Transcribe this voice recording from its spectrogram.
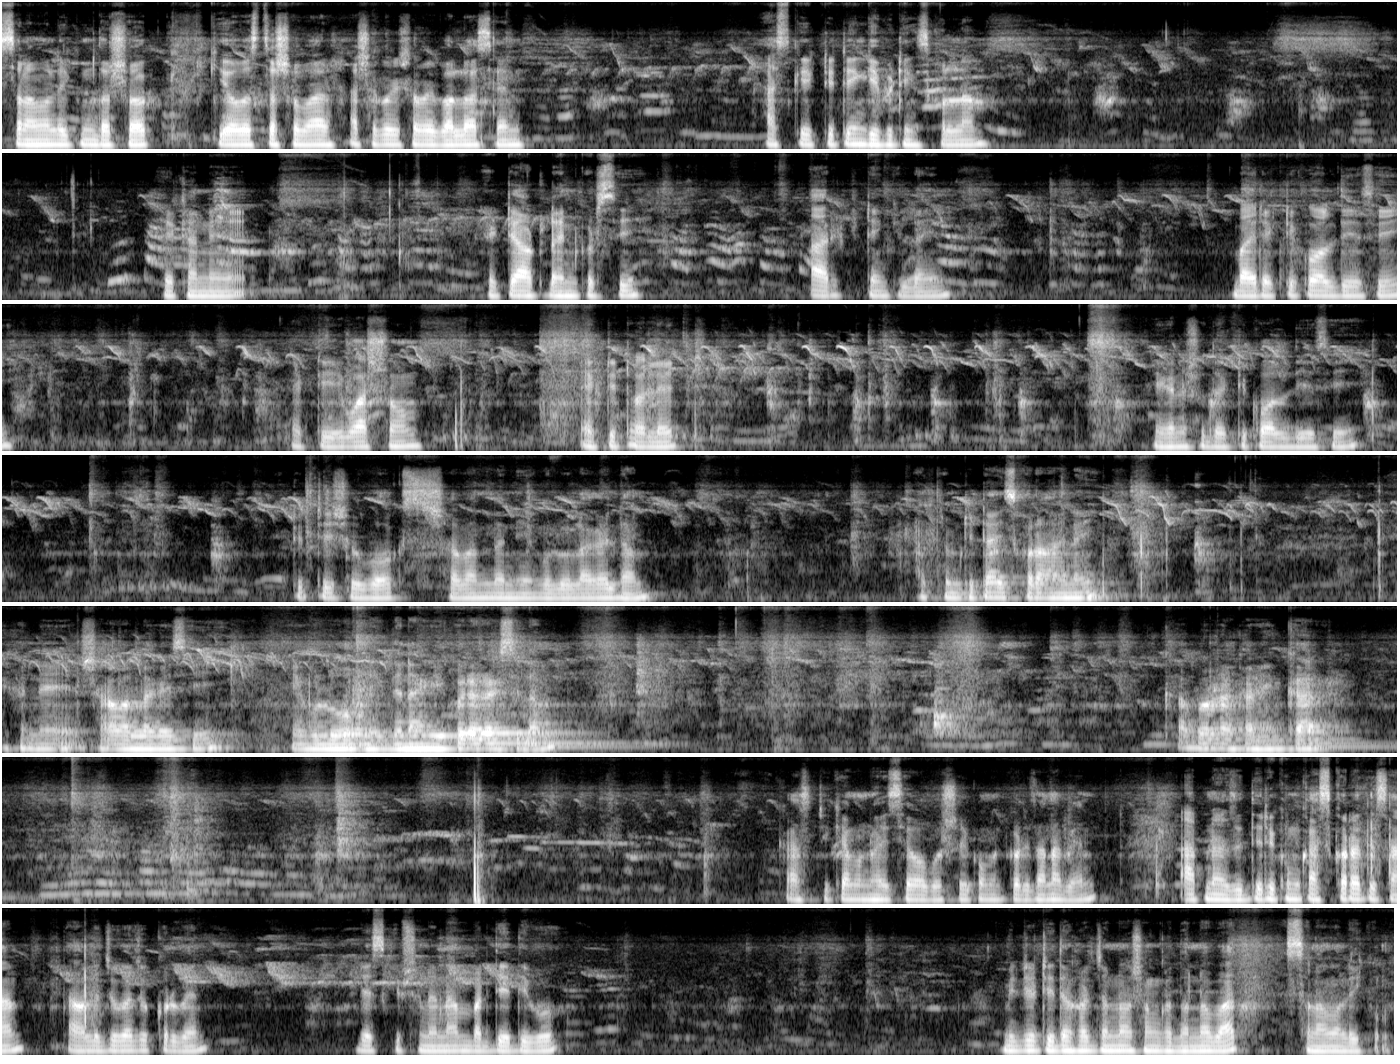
আসসালামু আলাইকুম দর্শক, কী অবস্থা সবার? আশা করি সবাই ভালো আছেন। আজকে একটি ট্যাঙ্কি ফিটিংস করলাম। এখানে একটি আউটলাইন করছি, আর একটি ট্যাঙ্কি লাইন বাইরে একটি কল দিয়েছি, একটি ওয়াশরুম একটি টয়লেট এখানে শুধু একটি কল দিয়েছি। একটি টিস্যু বক্স সাবানদানি এগুলো লাগাইলাম। বাথরুমটি টাইস করা হয় নাই। এখানে শাওয়ার লাগাইছি। এগুলো অনেকদিন আগে করে রাখছিলাম। কাপড় রাখার হ্যাঙ্কার কাজটি কেমন হয়েছে অবশ্যই কমেন্ট করে জানাবেন। আপনারা যদি এরকম কাজ করাতে চান, তাহলে যোগাযোগ করবেন। ডেসক্রিপশনে নাম্বার দিয়ে দিব। ভিডিওটি দেখার জন্য অসংখ্য ধন্যবাদ। আসসালামু আলাইকুম।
